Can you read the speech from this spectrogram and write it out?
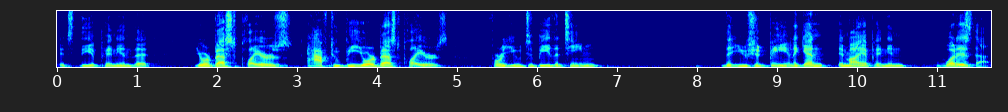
it's the opinion that your best players have to be your best players for you to be the team that you should be. And again, in my opinion, what is that?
